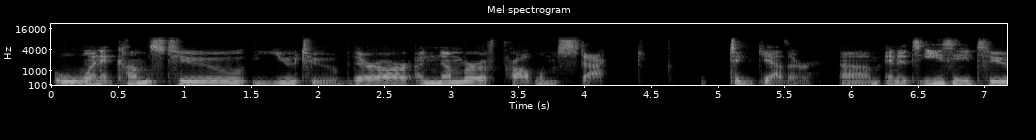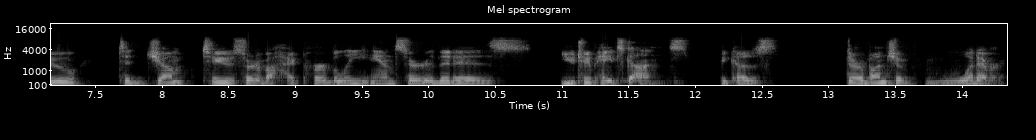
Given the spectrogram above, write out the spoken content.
when it comes to YouTube, there are a number of problems stacked together. Um, and it's easy to to jump to sort of a hyperbole answer that is YouTube hates guns because they're a bunch of whatever.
